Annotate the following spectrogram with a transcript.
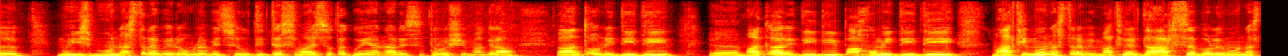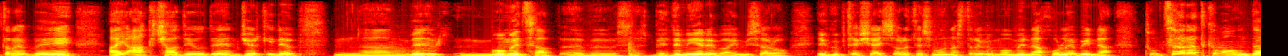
ის მონასტრები, რომლებიც უდიდესმა ეს ცოტა გვიან არის დროში, მაგრამ ანტონი დიდი, მაკარი დიდი, პახუმი დიდი, მათი მონასტრები, მათ მიერ დაარსებული მონასტრები, აი აქ ჩადიოდნენ, ჯერ კიდევ მე მომეცა ბედნიერება იმისა, რომ ეგვიპტეში აი სწორედ ეს მონასტრები მომენახულებინა, თუმცა რა თქმა უნდა,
